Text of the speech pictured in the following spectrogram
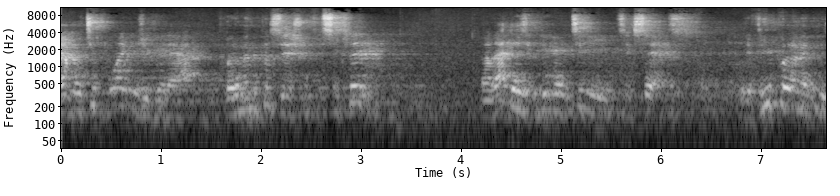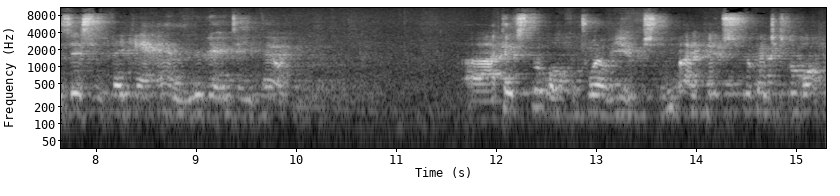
out what your players are good at. Put them in a position to succeed. Now, that doesn't guarantee success. If you put them in a position they can't handle, you're guaranteed failure. Uh, I coached football for 12 years. Anybody coach, still coaches football?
